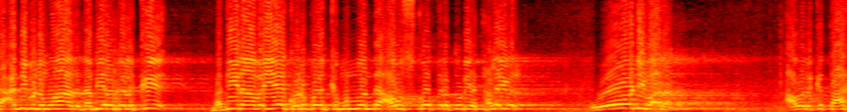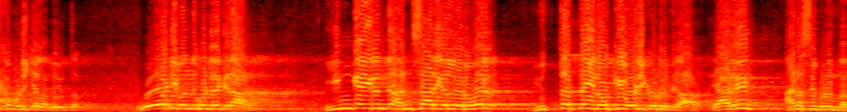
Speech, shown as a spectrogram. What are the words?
சாதிபின் முகாத் நபி அவர்களுக்கு மதீனாவையே கொடுப்பதற்கு முன் வந்த ஹவுஸ் கோத்திரத்துடைய தலைவர் ஓடி வரார். அவருக்கு தாக்கு பிடிக்கல அந்த யுத்தம். ஓடி வந்து கொண்டிருக்கிறார். இங்க இருந்து அன்சாரிகள் ஒருவர் யுத்தத்தை நோக்கி ஓடிக்கொண்டிருக்கிறார். யாரு? அனசிபுடன்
